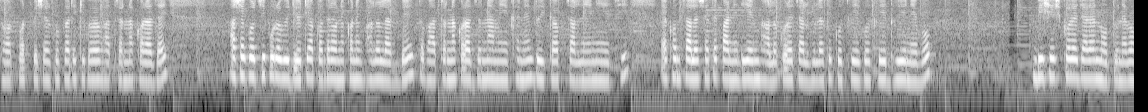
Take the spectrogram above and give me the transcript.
ঝটপট প্রেশার কুকারে কীভাবে ভাত রান্না করা যায়। আশা করছি পুরো ভিডিওটি আপনাদের অনেক অনেক ভালো লাগবে। তো ভাত রান্না করার জন্য আমি এখানে দুই কাপ চাল নিয়ে নিয়েছি। এখন চালের সাথে পানি দিয়ে আমি ভালো করে চালগুলোকে কষলিয়ে কষলিয়ে ধুয়ে নেব। বিশেষ করে যারা নতুন এবং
